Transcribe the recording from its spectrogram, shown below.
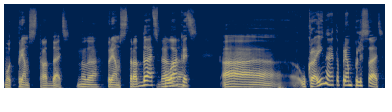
вот прям страдать. Ну да. Прям страдать, Да-да-да. плакать. А Украина — это прям плясать.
